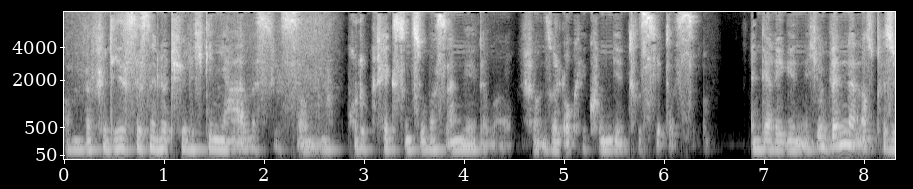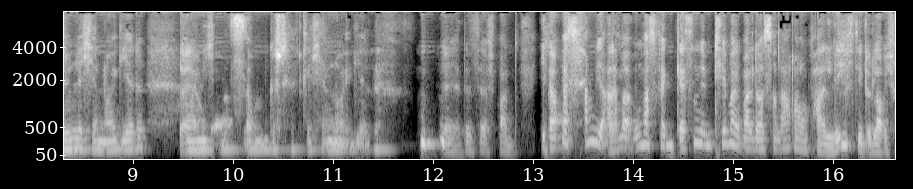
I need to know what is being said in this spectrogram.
ähm, für die ist das natürlich genial, was das ähm, Produkttext und sowas angeht. Aber für unsere Local-Kunden, interessiert das in der Regel nicht. Und wenn dann aus persönlicher Neugierde, ja, aber ja. nicht aus ähm, geschäftlicher Neugierde. Ja, das ist ja spannend. Ich glaube, das haben wir alle mal irgendwas vergessen im Thema, weil du hast danach noch ein paar Links, die du, glaube ich,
